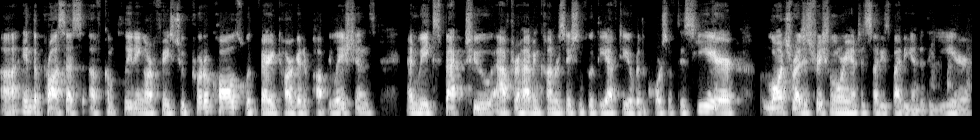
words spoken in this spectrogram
uh, in the process of completing our phase two protocols with very targeted populations. And we expect to, after having conversations with the FDA over the course of this year, launch registrational oriented studies by the end of the year.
